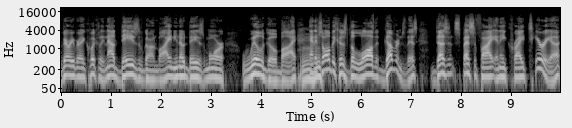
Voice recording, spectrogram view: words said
very, very quickly. Now days have gone by, and you know, days more will go by. And it's all because the law that governs this doesn't specify any criteria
